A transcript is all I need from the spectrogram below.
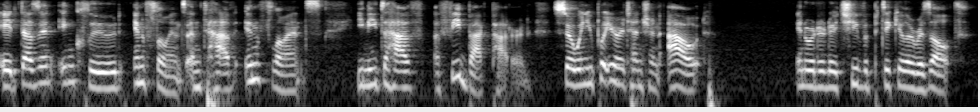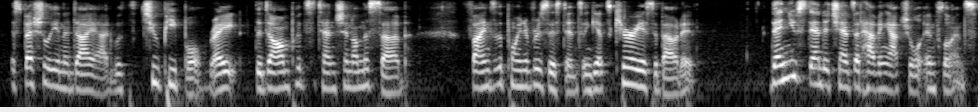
it doesn't include influence. And to have influence, you need to have a feedback pattern. So when you put your attention out in order to achieve a particular result, especially in a dyad with two people, right? The Dom puts attention on the sub, finds the point of resistance, and gets curious about it then you stand a chance at having actual influence.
